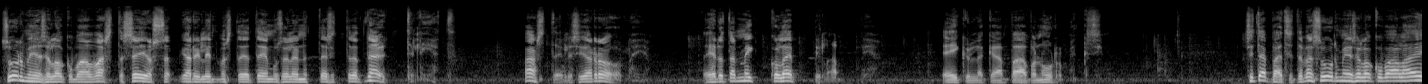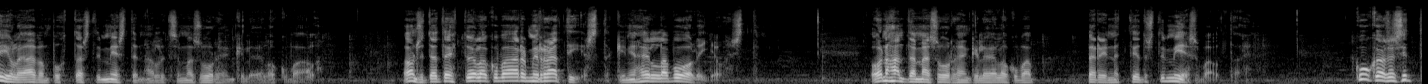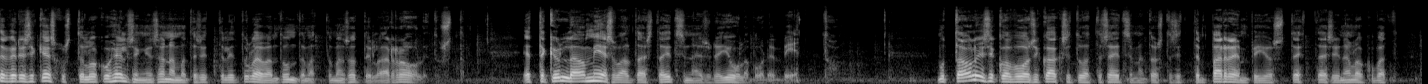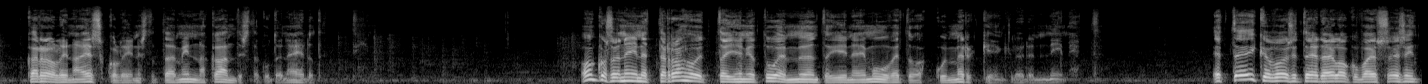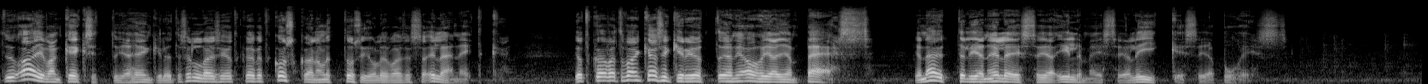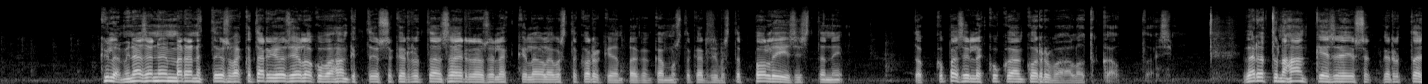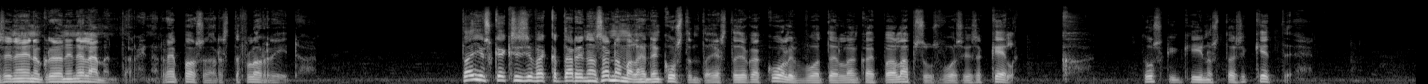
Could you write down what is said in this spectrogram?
Suurmieselokuva on vasta se, jossa Jari Lindmasta ja Teemu Selennettä esittävät näyttelijät. Asteellisia rooleja. Ehdotan Mikko Leppilampia. Ei kylläkään Paavo Nurmeksi. Sitä paitsi tämä suurmieselokuva-ala ei ole aivan puhtaasti miesten hallitsema suurhenkilöelokuva-ala. On sitä tehty elokuva Armi Ratiastakin ja Hella Vuolijoesta. Onhan tämä suurhenkilöelokuva perinne tietysti miesvaltainen. Kuukausi sitten virisi keskustelua, kun Helsingin Sanomat esitteli tulevan tuntemattoman sotilaan roolitusta. Että kyllä on miesvaltaista itsenäisyyden juhlavuoden viettoa. Mutta olisiko vuosi 2017 sitten parempi, jos tehtäisiin elokuvat Karolina Eskoliinista tai Minna Kantista, kuten ehdotettiin? Onko se niin, että rahoittajien ja tuen myöntäjiin ei muu vetoa kuin merkkihenkilöiden nimet? Että eikö voisi tehdä elokuva, jossa esiintyy aivan keksittyjä henkilöitä, sellaisia, jotka eivät koskaan ole tosi olevaisessa eläneetkään. Jotka ovat vain käsikirjoittajan ja ohjaajan päässä. Ja näyttelijän eleissä ja ilmeissä ja liikkeissä ja puheissa. Kyllä minä sen ymmärrän, että jos vaikka tarjoaisi elokuvahanketta, jossa kerrotaan sairauseläkkeellä olevasta korkean paikan kammusta kärsivästä poliisista, niin tokkopa sille kukaan korvaa lotkauttaisi. Verrattuna hankkeeseen, jossa kerrottaisiin Eino Grönin elämäntarina Reposaaresta Floridaan. Tai jos keksisi vaikka tarinan sanomalehden kustantajasta, joka kuolinvuoteellaan kaipaa lapsuusvuosiensa kelkkaa. Tuskin kiinnostaisi ketään.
